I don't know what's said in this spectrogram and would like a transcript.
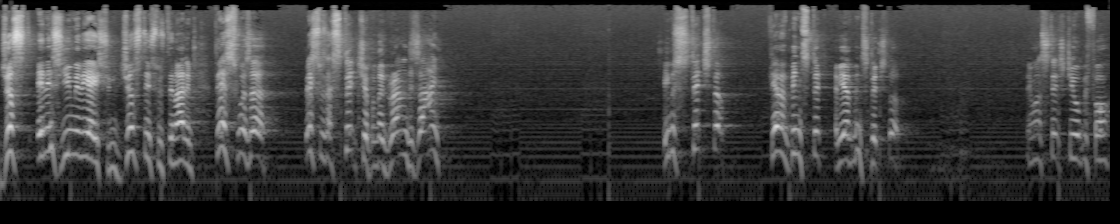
Just in his humiliation, justice was denied him. This was a, this was a stitch up of a grand design. He was stitched up. Have you ever been, sti- have you ever been stitched up? Anyone stitched you up before?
